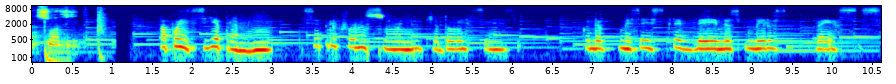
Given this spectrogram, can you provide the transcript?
na sua vida? A poesia para mim sempre foi um sonho de adolescência quando eu comecei a escrever meus primeiros versos,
